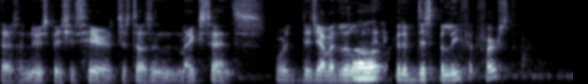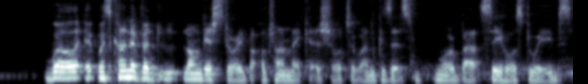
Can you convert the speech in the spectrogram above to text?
there's a new species here it just doesn't make sense. Or did you have a little well, bit of disbelief at first well, it was kind of a longish story, but I'll try and make it a shorter one because it's more about seahorse dweebs.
